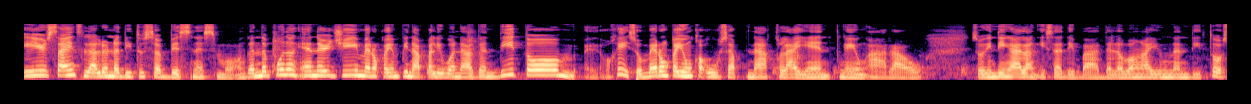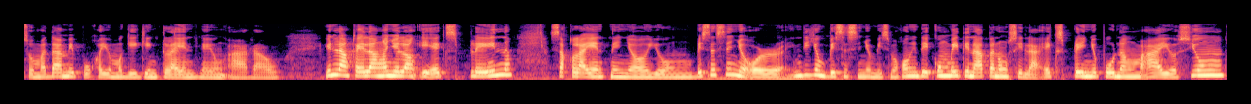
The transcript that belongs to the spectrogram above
Air signs, lalo na dito sa business mo. Ang ganda po ng energy. Meron kayong pinapaliwanagan dito. Eh, Okay, so meron kayong kausap na client ngayong araw. So, hindi nga lang isa, ba Dalawa nga yung nandito. So, madami po kayong magiging client ngayong araw. Yun lang, kailangan nyo lang i-explain sa client ninyo yung business ninyo or hindi yung business ninyo mismo. Kung hindi, kung may tinatanong sila, explain nyo po ng maayos yung,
